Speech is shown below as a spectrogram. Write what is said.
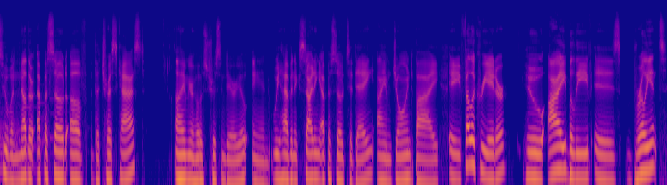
to another episode of the Tristcast. I am your host, Triston Derieux, and we have an exciting episode today. I am joined by a fellow creator who I believe is brilliant,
